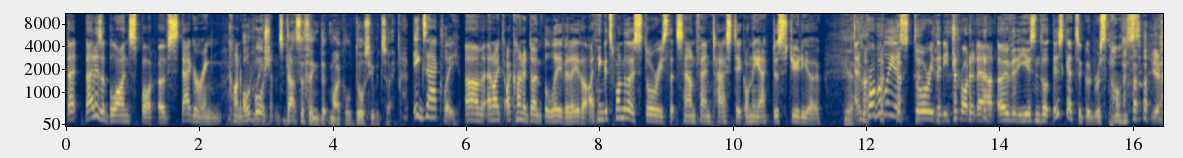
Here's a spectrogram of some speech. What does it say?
You, that, that is a blind spot of staggering kind of Oddly, proportions. That's the thing that Michael Dorsey would say. Exactly. Um, and I, I kind of don't believe it either. I think it's one of those stories that sound fantastic on the actor's studio. Yeah. And probably a story that he trotted out over the years and thought, this gets a good response. Yeah.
